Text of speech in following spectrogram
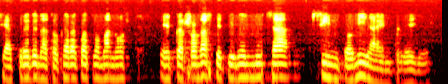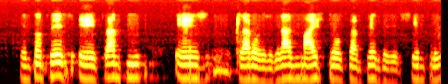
se atreven a tocar a cuatro manos eh, personas que tienen mucha sintonía entre ellos. Entonces, Francis es, claro, el gran maestro francés de siempre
